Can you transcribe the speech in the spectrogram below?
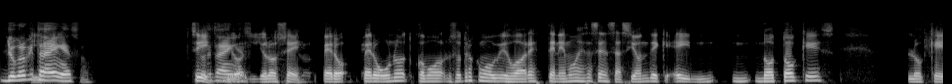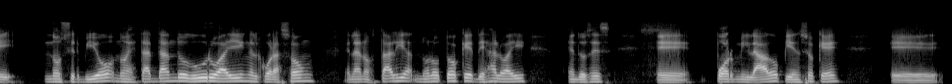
Yo creo que está en eso. Sí, yo, lo sé, pero, pero uno, como nosotros como videojugadores tenemos esa sensación de que, hey, no toques lo que nos sirvió, nos estás dando duro ahí en el corazón, en la nostalgia, no lo toques, déjalo ahí. Entonces, eh, por mi lado, pienso que eh,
